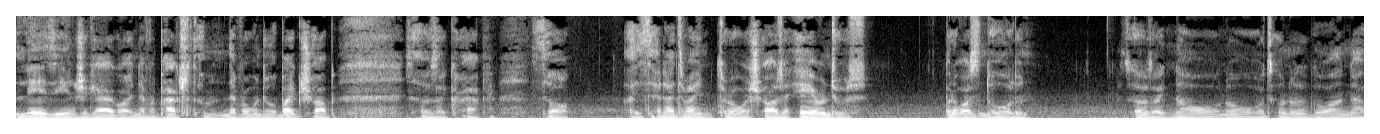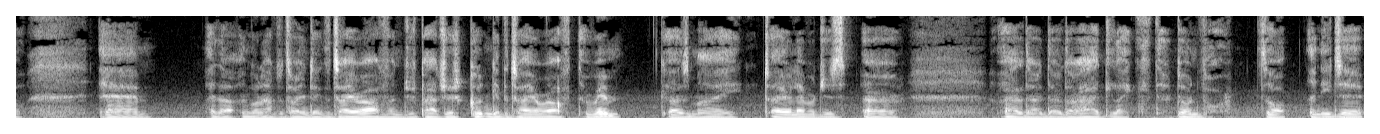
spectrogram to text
lazy in Chicago. I never patched them, never went to a bike shop. So I was like, crap. So I said I'd try and throw a shot of air into it, but it wasn't holding. So I was like, no, no, what's going to go on now? Um, I thought I'm going to have to try and take the tyre off and just patch it. Couldn't get the tyre off the rim because my tyre leverages are well, they're, they're, they're had, like, they're done for. So I need to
